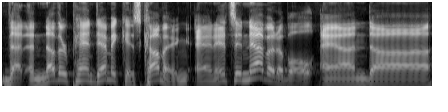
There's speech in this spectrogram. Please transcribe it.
that another pandemic is coming and it's inevitable. And, uh,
